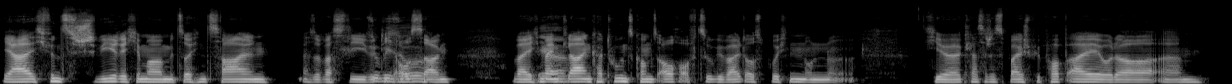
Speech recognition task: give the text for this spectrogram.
Ja, ich finde es schwierig immer mit solchen Zahlen, also was die wirklich Sowieso. aussagen. Weil ich ja. meine, klar, in Cartoons kommt es auch oft zu Gewaltausbrüchen und äh, hier klassisches Beispiel Popeye oder ähm,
